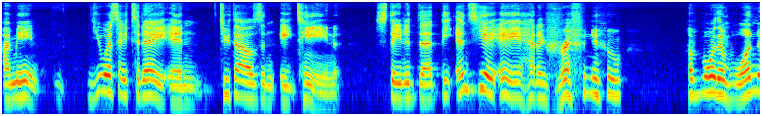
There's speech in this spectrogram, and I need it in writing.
I mean, USA Today in 2018 stated that the NCAA had a revenue of more than $1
